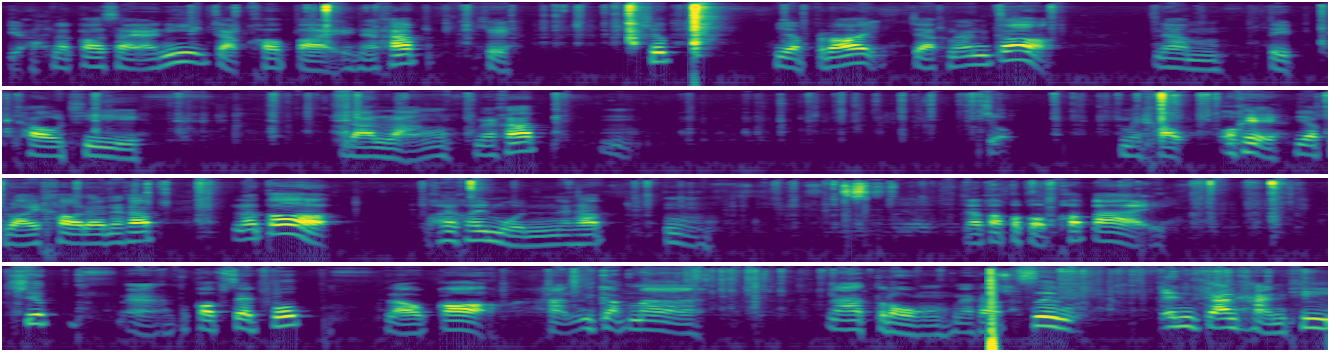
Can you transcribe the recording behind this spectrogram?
เดี๋ยวแล้วก็ใส่อันนี้กลับเข้าไปนะครับโอเคชึบเรียบร้อย จากนั้นก็นำติดเข้าที่ด้านหลังนะครับอืมจบไม่เข้า โอเค เรียบร้อยเข้าแล้วนะครับ แล้วก็ค่อยๆหมุนนะครับอืมแล้วก็ประกบเข้าไปชึบอ่าประกบเสร็จปุ๊บ เราก็ หันกลับมาหน้าตรงนะครับ ซึ่งเป็นการหันที่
